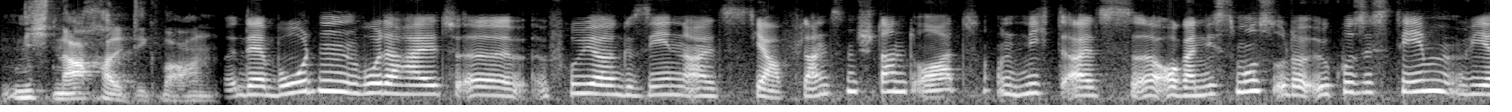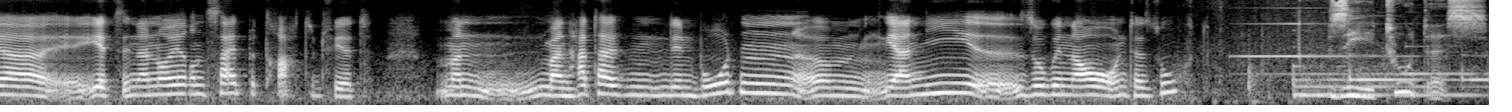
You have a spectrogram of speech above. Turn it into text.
nicht nachhaltig waren. Der Boden wurde halt äh, früher gesehen als ja, Pflanzenstandort und nicht als äh, Organismus oder Ökosystem, wie er jetzt in der neueren Zeit betrachtet wird. Man, man hat halt den Boden ähm, ja nie äh, so genau untersucht. Sie tut es.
